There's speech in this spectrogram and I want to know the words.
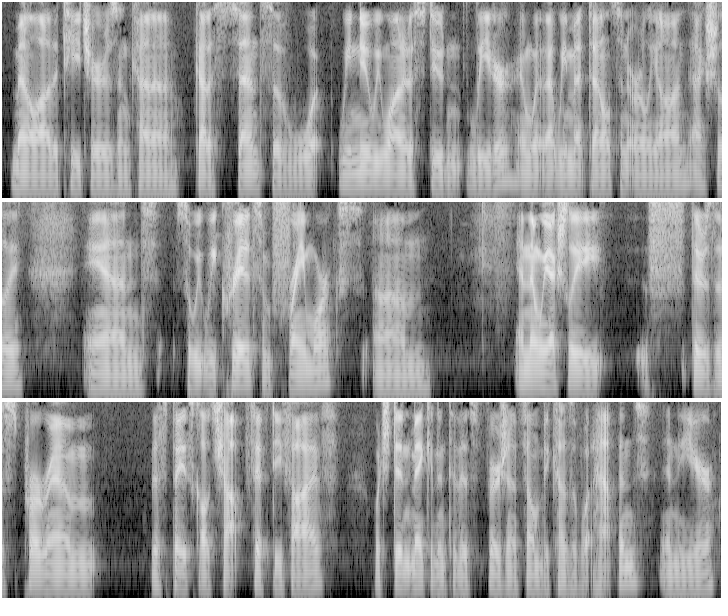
met a lot of the teachers and kind of got a sense of what we knew we wanted a student leader. And that we met Denilson early on, actually. And so we, we created some frameworks. Um, and then we actually, there's this program, this space called Shop 55, which didn't make it into this version of film because of what happened in the year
